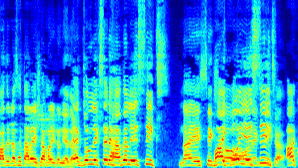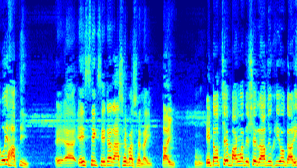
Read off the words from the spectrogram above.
বাজেট আছে তারা এসে আমার এটা নিয়ে যাবে। একজন লেখছেন হ্যাভেল এই সিক্স না এই সিক্স ভাই কই এই সিক্স আর কই হাতি? এই সিক্স এটার আশেপাশে নাই। তাই। এটা হচ্ছে বাংলাদেশের রাজকীয় গাড়ি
